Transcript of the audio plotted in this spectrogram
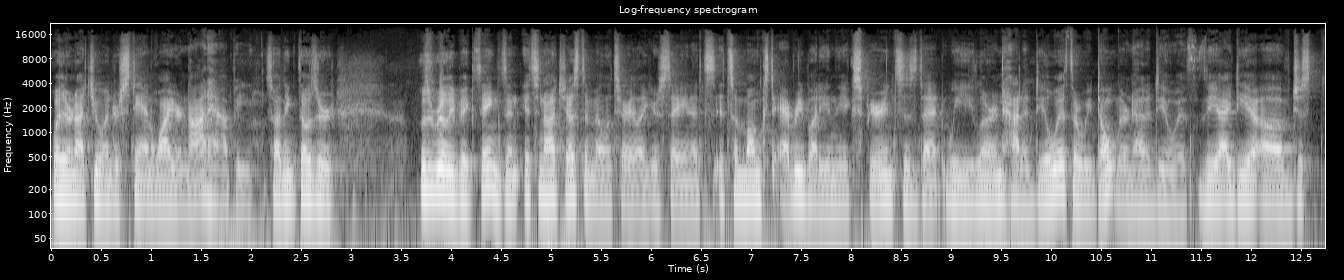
whether or not you understand why you're not happy. So i think those are those are really big things. And it's not just the military like you're saying. It's it's amongst everybody in the experiences that we learn how to deal with or we don't learn how to deal with. The idea of just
